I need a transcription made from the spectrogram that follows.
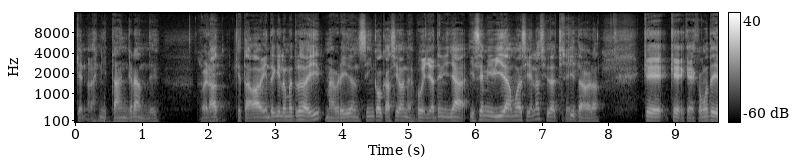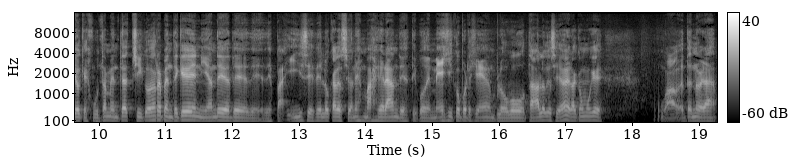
que no es ni tan grande, ¿verdad? Que estaba a 20 kilómetros de ahí, me habré ido en cinco ocasiones, porque ya tenía, ya hice mi vida, vamos a decir, en la ciudad chiquita, Sí. ¿verdad? Que, que, que es como te digo, que justamente a chicos de repente que venían de, de, de, de países, de localizaciones más grandes, tipo de México, por ejemplo, Bogotá, lo que sea, era como que, wow, esto no era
